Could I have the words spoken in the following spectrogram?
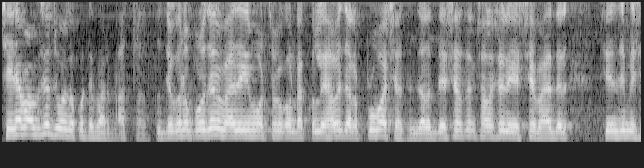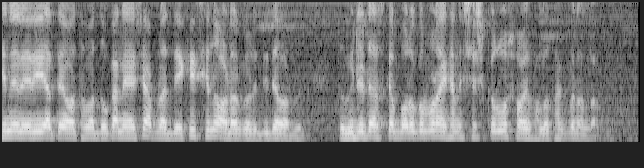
সেই নাম্বার আমাদের সাথে যোগাযোগ করতে পারবে। আচ্ছা তো যে কোনো প্রয়োজন ভাইদের এই হোয়াটসঅ্যাপে কন্ট্যাক্ট করলে হবে। যারা প্রবাসী আছেন যারা দেশে আছেন সরাসরি এসে ভাইদের সিএনজি মেশিনের এরিয়াতে অথবা দোকানে এসে আপনারা দেখে শুনে অর্ডার করে দিতে পারবেন। তো ভিডিওটা আজকাল বড় করব না এখানে শেষ করব। সবাই ভালো থাকবেন আল্লাহ হাফিজ।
